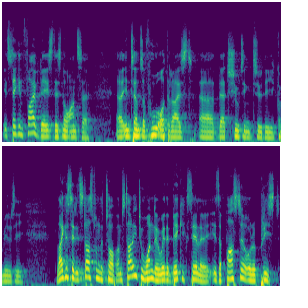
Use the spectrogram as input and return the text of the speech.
it's taken five days. There's no answer uh, in terms of who authorized uh, that shooting to the community. Like I said, it starts from the top. I'm starting to wonder whether Bheki Cele is a pastor or a priest,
